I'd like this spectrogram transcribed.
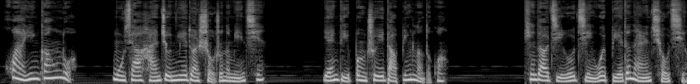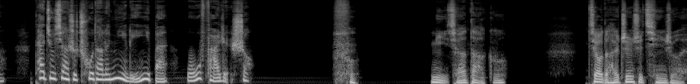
话音刚落，穆萧寒就捏断手中的棉签，眼底蹦出一道冰冷的光。听到季如锦为别的男人求情。他就像是触到了逆鳞一般，无法忍受。哼，米家大哥，叫的还真是亲热呀。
